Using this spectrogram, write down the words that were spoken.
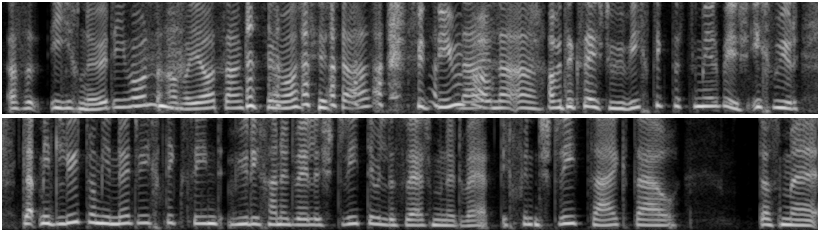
Also ich nicht, Yvonne, aber ja, danke vielmals für das. für nein, nein. Aber dann siehst du, wie wichtig dass du mir bist. Ich würde, glaube mit Leuten, die mir nicht wichtig sind, würde ich auch nicht streiten, weil das wäre es mir nicht wert. Ich finde, Streit zeigt auch, dass man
